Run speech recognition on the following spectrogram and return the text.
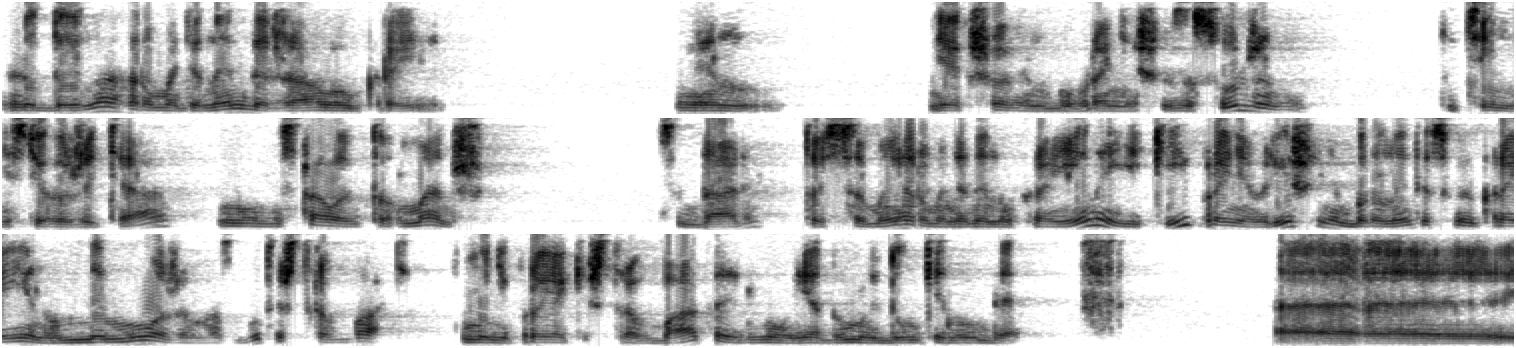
Людина, громадянин держави України. Він, якщо він був раніше засуджений, цінність його життя ну, не стала від того менше. Це далі. Той самий громадянин України, який прийняв рішення боронити свою країну. Не може в нас бути штрафбатів. Тому ні про які штрафбати, ну я думаю, думки не йде. Е,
